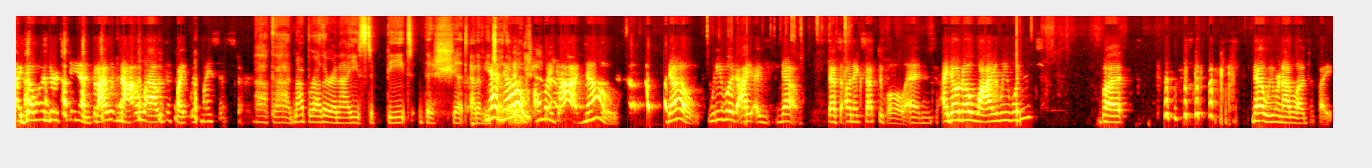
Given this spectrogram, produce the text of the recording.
I don't understand, but I was not allowed to fight with my sister. Oh God, my brother and I used to beat the shit out of each yeah, other. Yeah, no. Oh my God, no, no. We would. I, I no. That's unacceptable, and I don't know why we wouldn't, but no, we were not allowed to fight.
